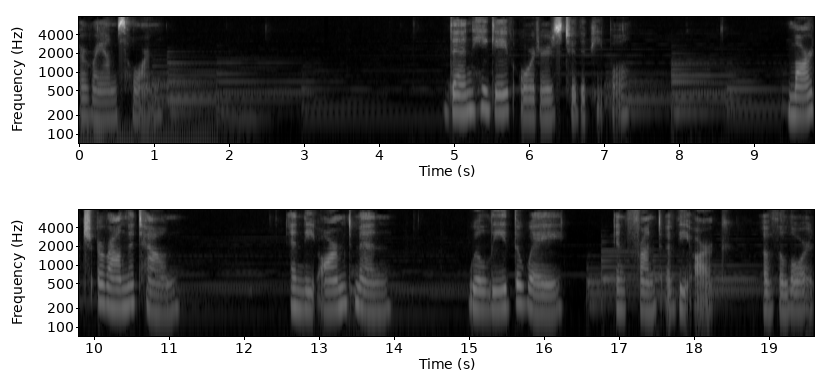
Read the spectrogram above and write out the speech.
a ram's horn. Then he gave orders to the people March around the town, and the armed men will lead the way in front of the ark of the Lord.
